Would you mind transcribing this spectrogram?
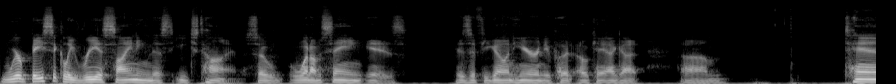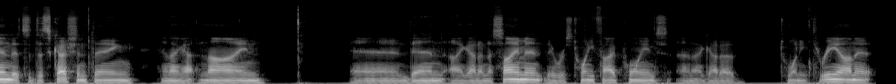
we're basically reassigning this each time. So what I'm saying is, is if you go in here and you put, okay, I got um, 10, that's a discussion thing, and I got 9. And then I got an assignment. There was 25 points, and I got a 23 on it.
